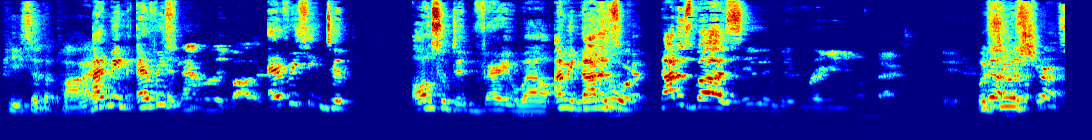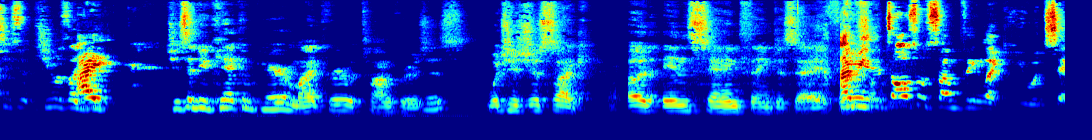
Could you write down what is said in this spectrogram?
piece of the pie. I mean everything and that really bothered me. everything did also did very well. I mean, not Sure. as not as well as Everything didn't bring anyone back to the theater. But No, she was sure. she, said, she was like I. she said you can't compare my career with Tom Cruise's, which is just like an insane thing to say. I mean, someone- it's also something like you would say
